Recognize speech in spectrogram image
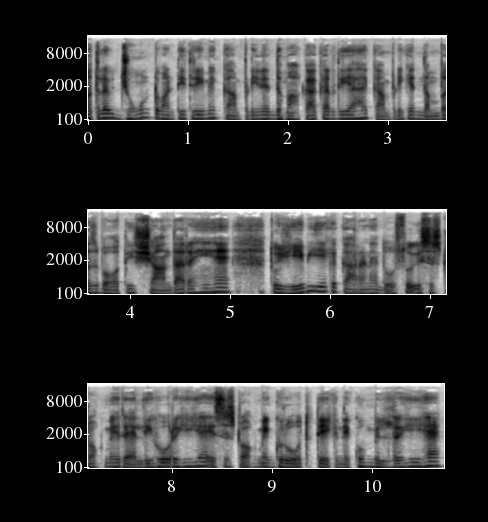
मतलब जून ट्वेंटी में कंपनी ने धमाका कर दिया है कंपनी के नंबर्स बहुत ही शानदार रहे हैं। तो ये भी एक कारण है दोस्तों इस स्टॉक में रैली हो रही है, इस स्टॉक में ग्रोथ देखने को मिल रही है।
